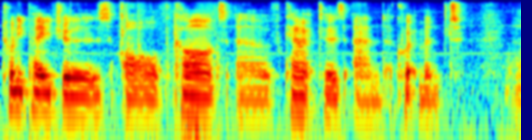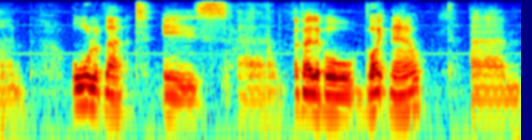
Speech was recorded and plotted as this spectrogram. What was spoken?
20 pages of cards, of characters, and equipment. Um, all of that is um, available right now. Um,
